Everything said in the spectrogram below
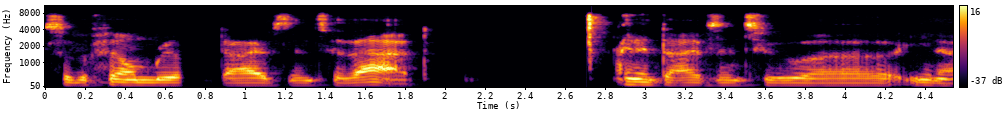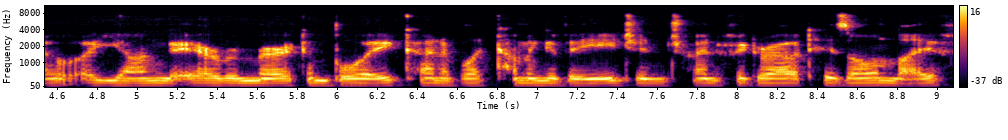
so the film really dives into that, and it dives into uh, you know a young Arab American boy, kind of like coming of age and trying to figure out his own life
